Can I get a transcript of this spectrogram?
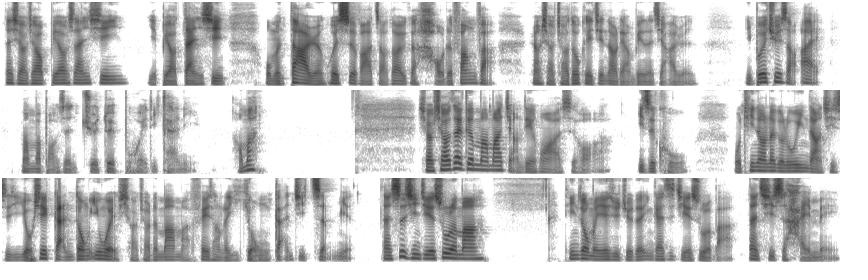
但小乔不要伤心，也不要担心，我们大人会设法找到一个好的方法，让小乔都可以见到两边的家人。你不会缺少爱，妈妈保证绝对不会离开你，好吗？小乔在跟妈妈讲电话的时候啊，一直哭。我听到那个录音档，其实有些感动，因为小乔的妈妈非常的勇敢及正面。但事情结束了吗？听众们也许觉得应该是结束了吧，但其实还没，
